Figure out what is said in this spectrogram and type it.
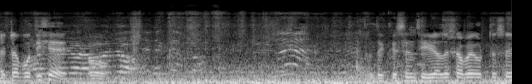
একটা পঁচিশে? ও। দেখতেছেন সিরিয়ালে সবাই উঠতেছে।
